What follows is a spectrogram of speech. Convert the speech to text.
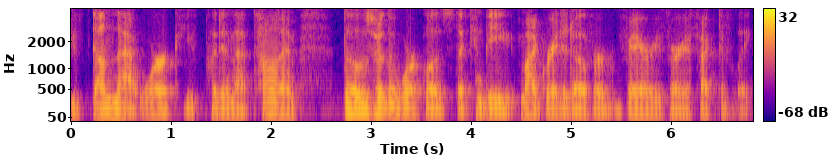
you've done that work, you've put in that time, those are the workloads that can be migrated over very, very effectively.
